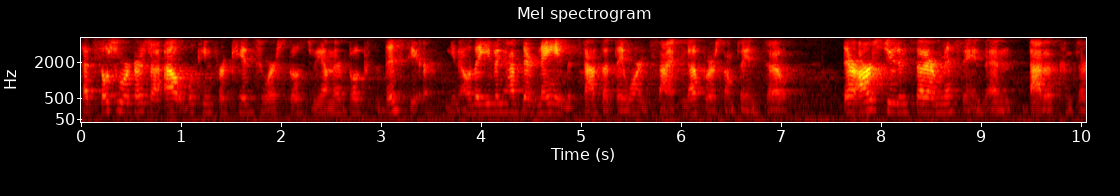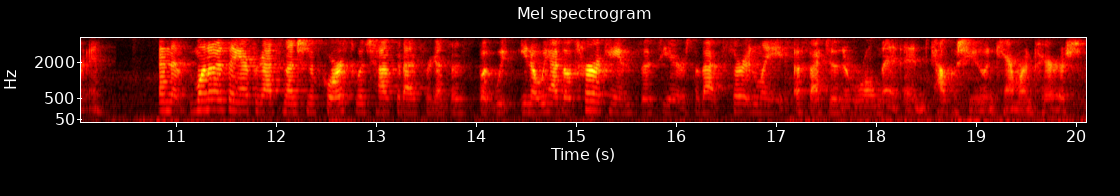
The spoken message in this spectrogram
that social workers are out looking for kids who are supposed to be on their books this year. You know, they even have their name. It's not that they weren't signed up or something. So there are students that are missing, and that is concerning. And then one other thing I forgot to mention, of course, which how could I forget this? But we, you know, we had those hurricanes this year, so that certainly affected enrollment in Calcasieu and Cameron Parish.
